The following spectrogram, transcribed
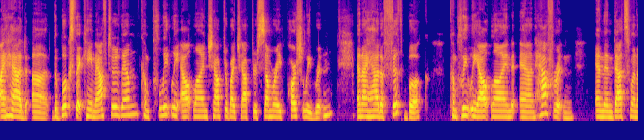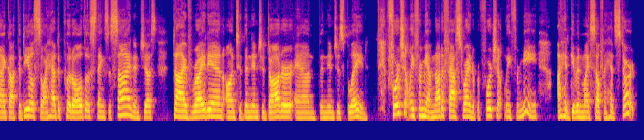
I had uh, the books that came after them completely outlined, chapter by chapter summary, partially written, and I had a fifth book completely outlined and half written and then that's when I got the deal. So I had to put all those things aside and just dive right in onto the Ninja Daughter and the Ninja's Blade. Fortunately for me, I'm not a fast writer, but fortunately for me, I had given myself a head start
